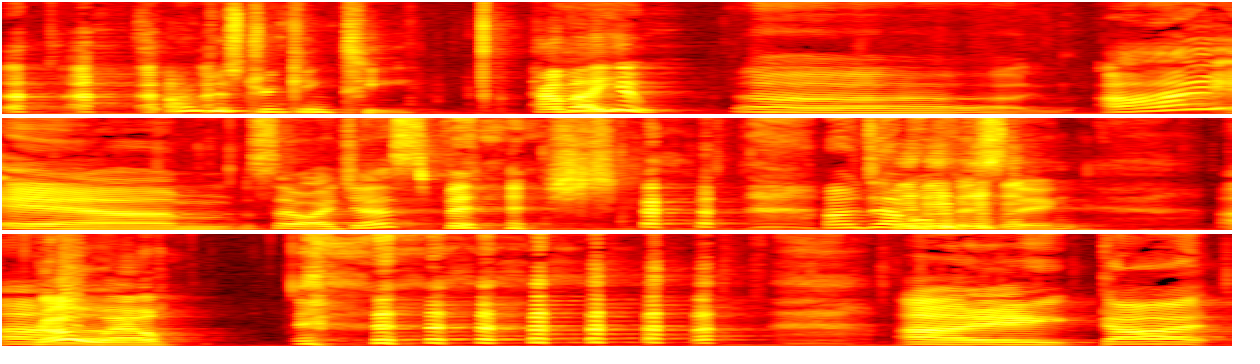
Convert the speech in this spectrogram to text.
so I'm just drinking tea. How about you? Uh, I am. So I just finished. I'm double fisting. Um, Oh wow. I got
